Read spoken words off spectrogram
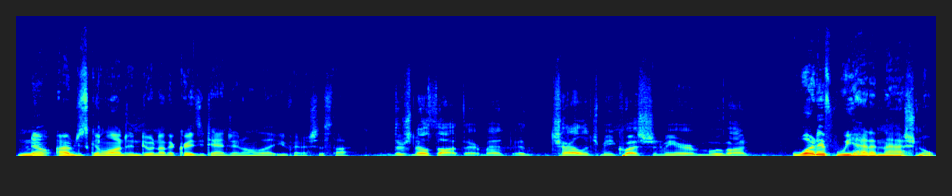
No, I'm just gonna launch into another crazy tangent. I'll let you finish this thought. There's no thought there, man. And challenge me, question me, or move on. What if we had a national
